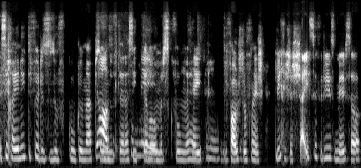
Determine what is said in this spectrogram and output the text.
sie können ja nicht dafür, dass es auf Google Maps Ja, und auf dieser Seite, nicht. wo wir es gefunden haben, der falsch drauf ist. Gleich ist es scheiße für uns. Wir so,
